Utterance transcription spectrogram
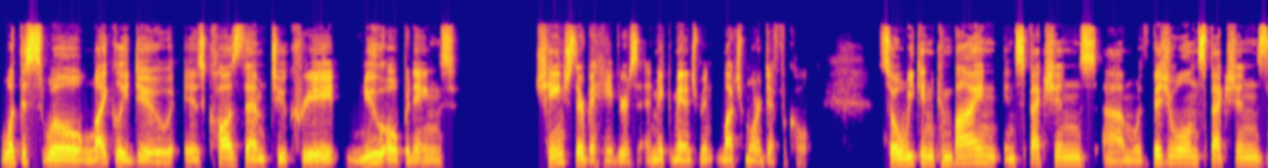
What this will likely do is cause them to create new openings, change their behaviors, and make management much more difficult. So we can combine inspections um, with visual inspections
